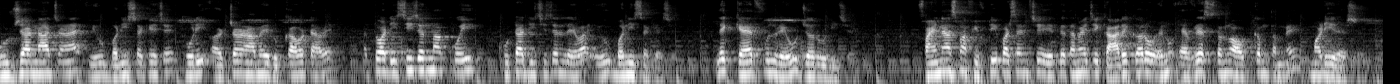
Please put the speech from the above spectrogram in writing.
ઊર્જા ના જણાય એવું બની શકે છે, થોડી અડચણ આવે, રૂકાવટ આવે, અથવા ડિસિઝનમાં કોઈ ખોટા ડિસિઝન લેવા એવું બની શકે છે, એટલે કેરફુલ રહેવું જરૂરી છે. ફાઇનાન્સમાં ફિફ્ટી પર્સન્ટ છે, એટલે તમે જે કાર્ય કરો, એનું એવરેજ સ્તરનું આઉટકમ તમને મળી રહેશે.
